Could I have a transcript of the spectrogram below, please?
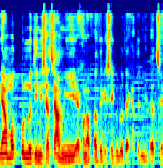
নিয়ামতপূর্ণ জিনিস আছে। আমি এখন আপনাদেরকে সেগুলো দেখাতে নিয়ে যাচ্ছি।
